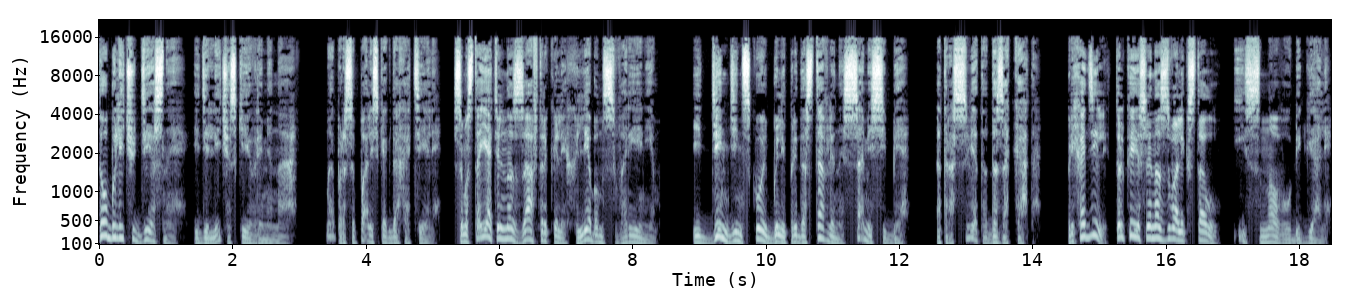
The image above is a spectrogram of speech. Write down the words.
То были чудесные, идиллические времена. Мы просыпались, когда хотели, самостоятельно завтракали хлебом с вареньем, и день-деньской были предоставлены сами себе, от рассвета до заката. Приходили, только если нас звали к столу, и снова убегали.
